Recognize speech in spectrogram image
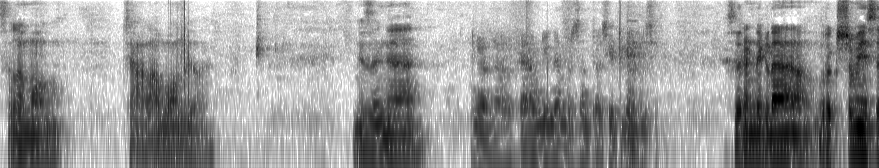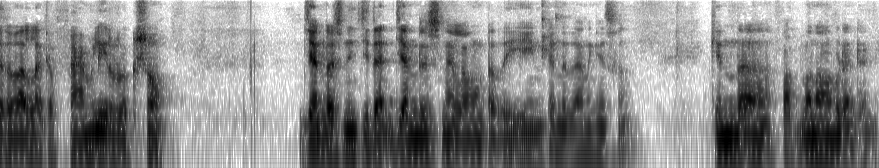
అసలు అమ్మో చాలా బాగుంది కదా. నిజంగా ఫ్యామిలీ మెంబర్స్ అంతా సెటిల్ చేశారు సరే అండి ఇక్కడ వృక్షం వేశారు. వాళ్ళ ఫ్యామిలీ వృక్షం. జనరేషన్ నుంచి జన- జనరేషన్ ఎలా ఉంటుంది ఏంటండి దానికోసం? కింద పద్మనాభుడు అంటండి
